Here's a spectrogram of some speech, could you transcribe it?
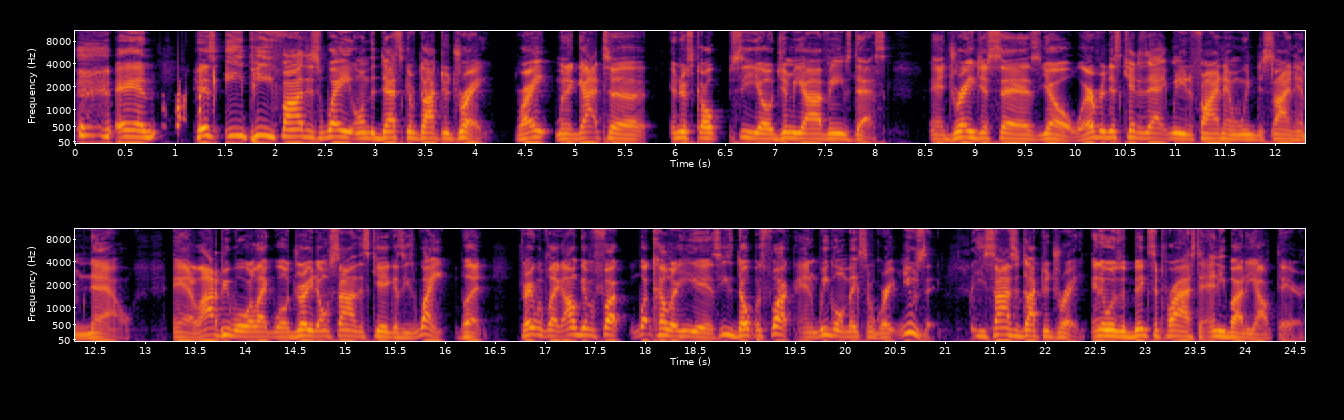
and his EP finds its way on the desk of Dr. Dre, right? When it got to Interscope CEO Jimmy Iovine's desk. And Dre just says, yo, wherever this kid is at, we need to find him. We need to sign him now. And a lot of people were like, well, Dre, don't sign this kid because he's white. But Dre was like, I don't give a fuck what color he is. He's dope as fuck. And we to make some great music. He signs to Dr. Dre. And it was a big surprise to anybody out there.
